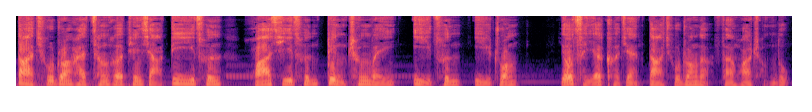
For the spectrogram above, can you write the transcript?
大邱庄还曾和天下第一村华西村并称为一村一庄。由此也可见大邱庄的繁华程度。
